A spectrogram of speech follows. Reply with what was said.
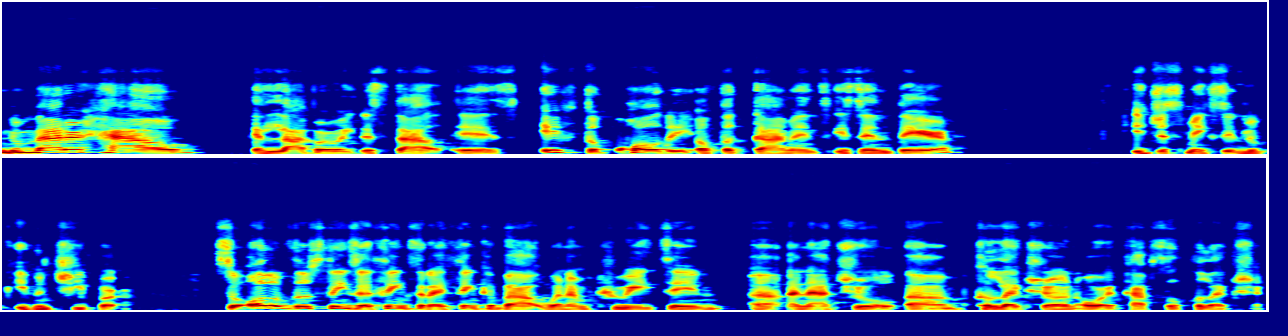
no matter how elaborate the style is, if the quality of the garment isn't there, it just makes it look even cheaper. So all of those things are things that I think about when I'm creating uh, an actual um, collection or a capsule collection.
